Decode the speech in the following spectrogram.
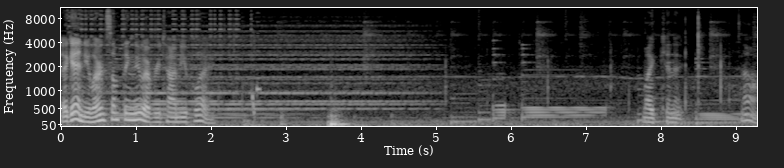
Again, you learn something new every time you play. Like, can it... No.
